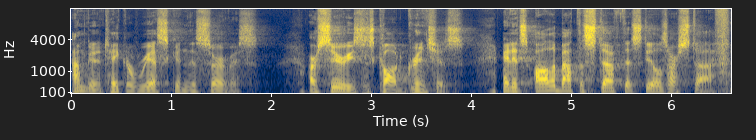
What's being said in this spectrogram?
I'm going to take a risk in this service. Our series is called Grinches, and it's all about the stuff that steals our stuff.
